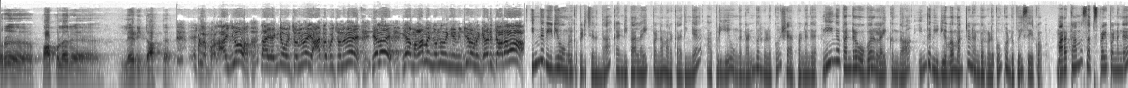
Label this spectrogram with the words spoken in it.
ஒரு பாப்புலர் லேடி டாக்டர் ஐயோ நான் எங்க போய் சொல்லுவேன்? யார்கிட்ட போய் சொல்லுவேன்? ஏலே என் மாமன் சொன்னது இங்க நிக்கிறவனு கேட்டுச்சாடா? இந்த வீடியோ உங்களுக்கு பிடிச்சிருந்தா கண்டிப்பா லைக் பண்ண மறக்காதீங்க. அப்படியே உங்க நண்பர்களுக்கும் ஷேர் பண்ணுங்க. நீங்க பண்ற ஒவ்வொரு லைக்கும் தான் இந்த வீடியோவை மற்ற நண்பர்களுக்கும் கொண்டு போய் சேர்க்கும். மறக்காம சப்ஸ்கிரைப் பண்ணுங்க.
